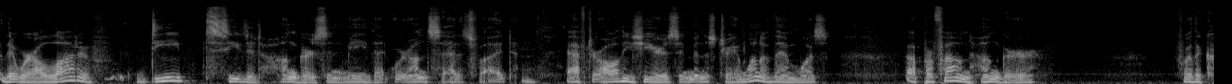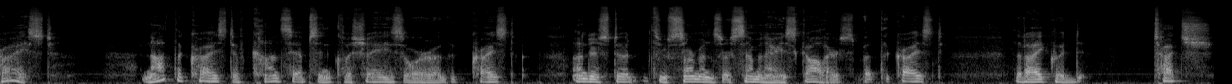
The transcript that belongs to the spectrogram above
There were a lot of deep seated hungers in me that were unsatisfied mm. after all these years in ministry. And one of them was a profound hunger for the Christ. Not the Christ of concepts and cliches or the Christ understood through sermons or seminary scholars, but the Christ that I could touch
